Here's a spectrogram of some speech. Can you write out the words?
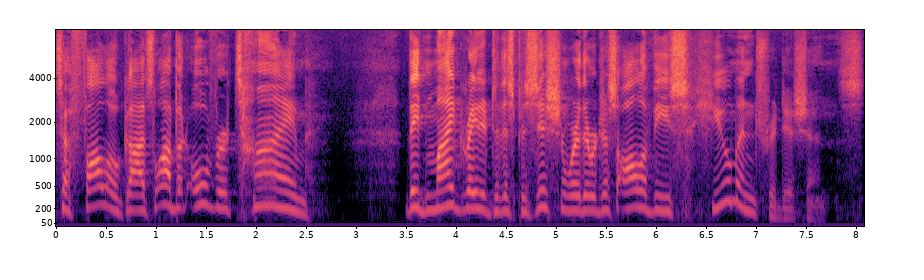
to follow God's law, but over time, they'd migrated to this position where there were just all of these human traditions.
